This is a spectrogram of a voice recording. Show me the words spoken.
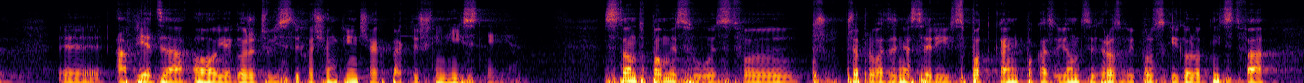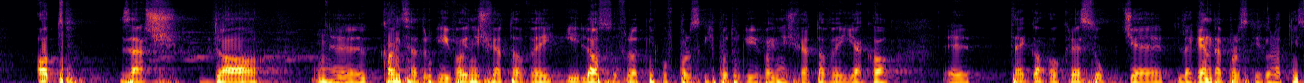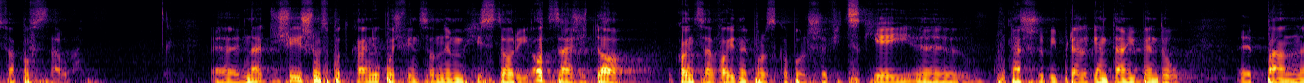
a wiedza o jego rzeczywistych osiągnięciach praktycznie nie istnieje. Stąd pomysł przeprowadzenia serii spotkań pokazujących rozwój polskiego lotnictwa od zaś do końca II wojny światowej i losów lotników polskich po II wojnie światowej jako e, tego okresu, gdzie legenda polskiego lotnictwa powstała. E, na dzisiejszym spotkaniu poświęconym historii od zaś do końca wojny polsko-bolszewickiej naszymi prelegentami będą pan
